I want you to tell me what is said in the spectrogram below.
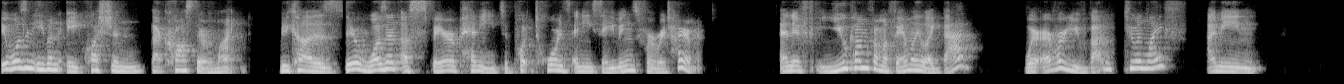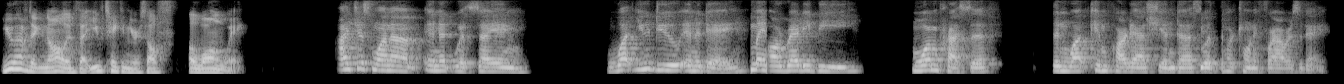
it wasn't even a question that crossed their mind. because there wasn't a spare penny to put towards any savings for retirement. And if you come from a family like that, wherever you've gotten to in life, I mean, you have to acknowledge that you've taken yourself a long way. I just want to end it with saying what you do in a day may already be more impressive than what Kim Kardashian does with her 24 hours a day.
